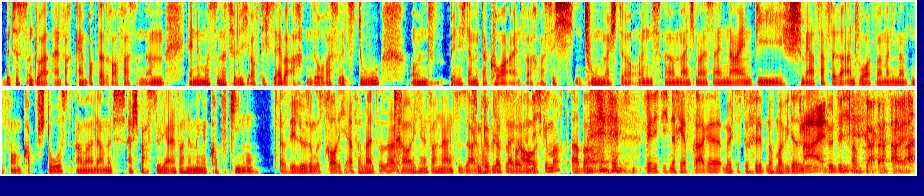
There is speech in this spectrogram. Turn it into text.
bittest und du einfach keinen Bock darauf hast. Und am Ende musst du natürlich auf dich selber achten. So, was willst du? Und bin ich damit d'accord einfach, was ich tun möchte? Und äh, manchmal ist ein Nein die schmerzhaftere Antwort, weil man jemanden vor den Kopf stoßt, aber damit ersparst du dir einfach eine Menge Kopfkino. Also die Lösung ist, trau dich einfach Nein zu sagen. Trau dich einfach Nein zu sagen. Zum Glück hast du es Probier's heute aus. nicht gemacht, aber wenn ich dich nachher frage, möchtest du Philipp noch mal wiedersehen? Nein. wünsche ich. Auf gar keinen Fall.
